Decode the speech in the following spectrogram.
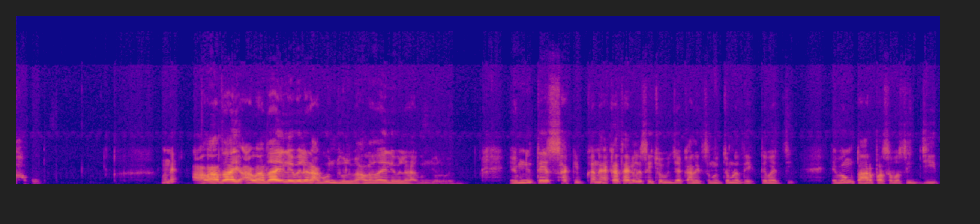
ভাবো। মানে আলাদাই আলাদাই লেভেলের আগুন জ্বলবে, আলাদাই লেভেলের আগুন জ্বলবে। এমনিতে সাকিব খান একা থাকলে সেই ছবির যা কালেকশন হচ্ছে আমরা দেখতে পাচ্ছি, এবং তার পাশাপাশি জিৎ।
